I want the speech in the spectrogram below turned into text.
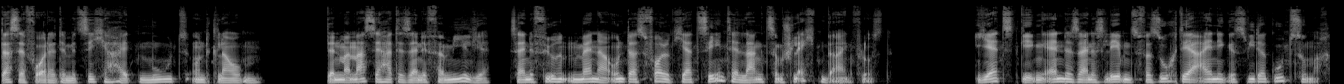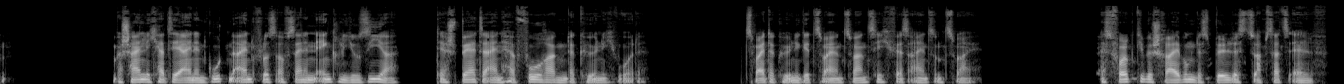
Das erforderte mit Sicherheit Mut und Glauben. Denn Manasse hatte seine Familie, seine führenden Männer und das Volk jahrzehntelang zum Schlechten beeinflusst. Jetzt, gegen Ende seines Lebens, versuchte er einiges wieder gut zu machen. Wahrscheinlich hatte er einen guten Einfluss auf seinen Enkel Josia, der später ein hervorragender König wurde. 2. Könige 22, Vers 1 und 2. Es folgt die Beschreibung des Bildes zu Absatz 11.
